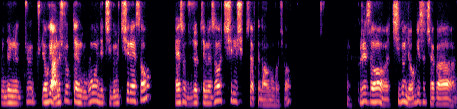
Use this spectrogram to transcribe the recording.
운전 중 쭉- 여기 안에 출력되는 거고 이제 지금이 7에서 계속 누적되면서 7, 14 이렇게 나오는 거죠. 네, 그래서 지금 여기서 제가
